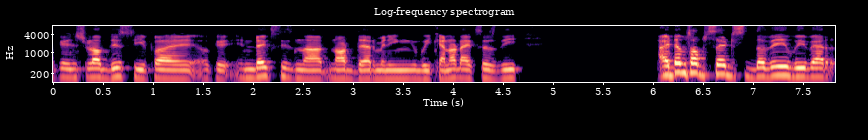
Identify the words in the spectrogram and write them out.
Okay, instead of this, if I, okay, index is not, not there, meaning we cannot access the items of sets the way we were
